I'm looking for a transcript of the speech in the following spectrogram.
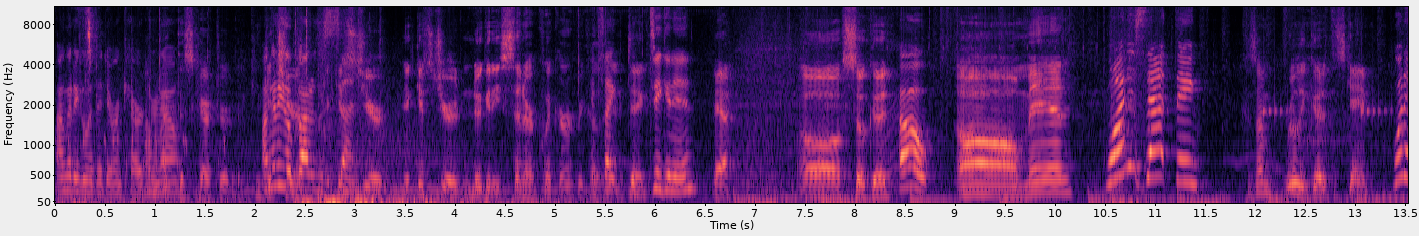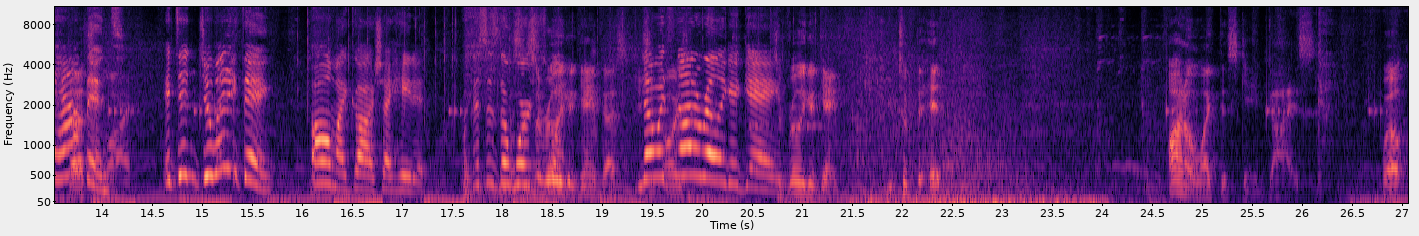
I'm gonna go with a different I character don't now. like this character. It can I'm gonna go God of the it gets Sun. to your it gets to your nougaty center quicker because It's I like dig. digging in. Yeah. Oh, so good. Oh, Oh man, why does that thing? Because I'm really good at this game. What That's happened? why. It didn't do anything. Oh my gosh, I hate it. This is the This worst This is a really one. good game, guys. You No, it's always- not a really good game. It's a really good game. You took the hit. I don't like this game, guys. Well,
